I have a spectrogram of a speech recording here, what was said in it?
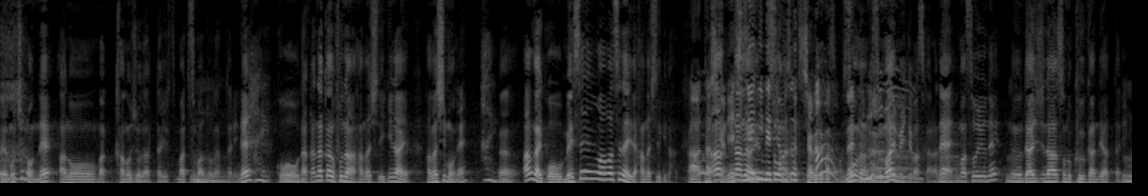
えーもちろんねあの、まあ、彼女だったり、まあ、妻とだったりね、はい。こうなかなか普段話できない話もね、はい。うん。案外こう目線を合わせないで話できたあー確かにね。自然に目線合わせなくて喋れますもんね。そうなんです。よ、前向いてますからね、まあ、そういうね、うん。大事なその空間であったり、はい。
